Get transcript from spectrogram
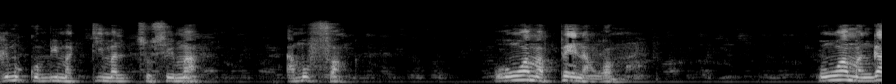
Rimu kombi matima sosema amu fan. Ngoma pena ngoma ngoma nga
